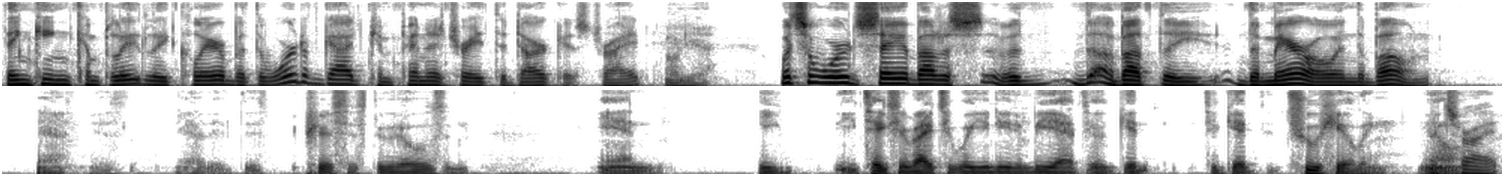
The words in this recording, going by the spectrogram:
thinking completely clear. But the Word of God can penetrate the darkest, right? Oh yeah. What's the Word say about us about the the marrow and the bone? Yeah, yeah, It pierces through those, and and he he takes you right to where you need to be at to get to get true healing. That's know, right.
